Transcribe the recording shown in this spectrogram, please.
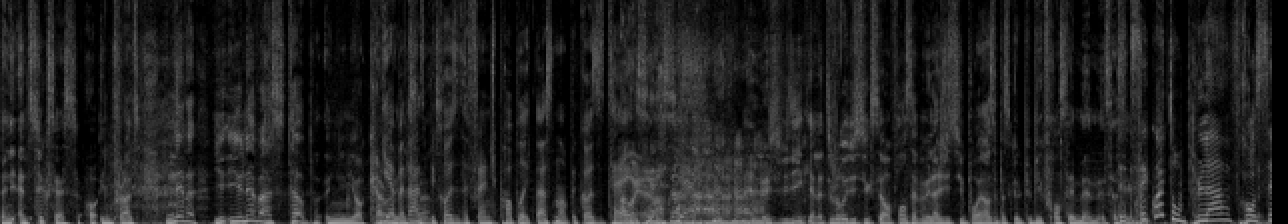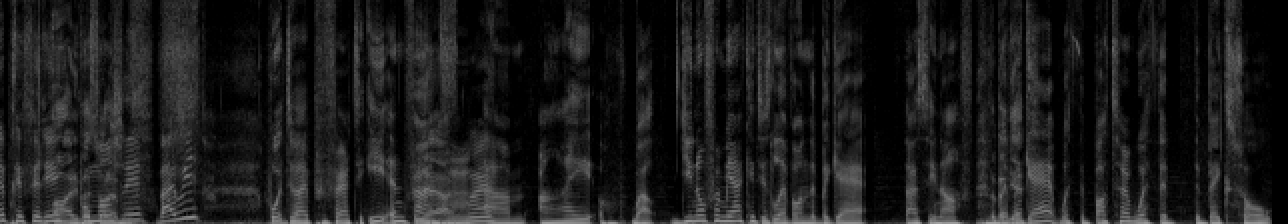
And, and success oh, in France. Never, you, you never stop in your career Yeah, but in that's France. because of the French public. That's not because of Ah ouais, ça, yeah. elle, je lui dis qu'elle a toujours eu du succès en France, mais là j'y suis pour rien, c'est parce que le public français m'aime. C'est C'est quoi ton plat français préféré Oh, elle va pour manger. Bah oui. What do I prefer to eat in France? Yeah. Ouais. Um, I oh, well, you know, for me, I could just live on the baguette. That's enough. The baguette? with the butter, with the the big salt.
